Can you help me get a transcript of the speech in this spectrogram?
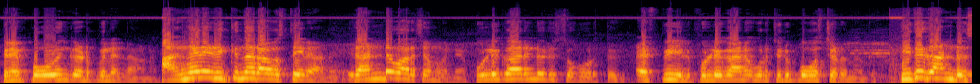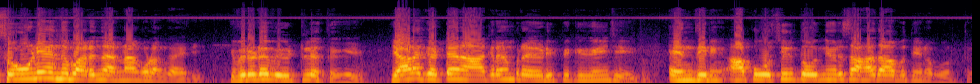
പിന്നെ എപ്പോഴും കിടപ്പിൽ തന്നെയാണ്. അങ്ങനെ ഇരിക്കുന്ന ഒരവസ്ഥയിലാണ് രണ്ട് വർഷം മുന്നേ പുള്ളിക്കാരന്റെ ഒരു സുഹൃത്ത് എഫ് ബിയിൽ പുള്ളിക്കാരനെ കുറിച്ച് ഒരു പോസ്റ്റ് ഇടുന്നത്. ഇത് കണ്ട് സോണിയ എന്ന് പറയുന്ന എറണാകുളംകാരി ഇവരുടെ വീട്ടിലെത്തുകയും ഇയാളെ കെട്ടാൻ ആഗ്രഹം പ്രകടിപ്പിക്കുകയും ചെയ്തു. എന്തിന്? ആ പോസ്റ്റിൽ തോന്നിയ ഒരു സഹതാപത്തിന് പുറത്ത്.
